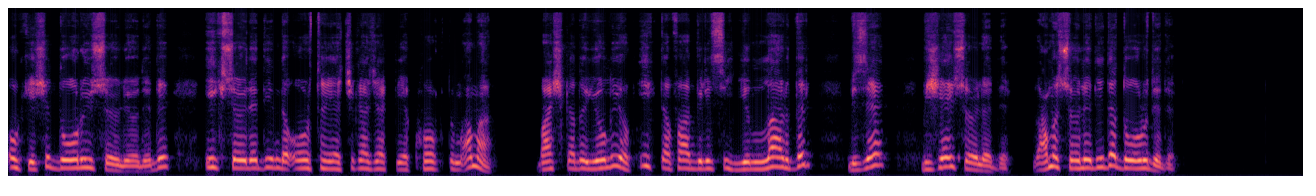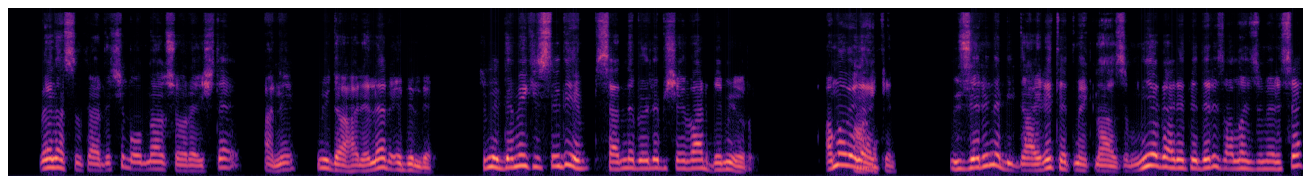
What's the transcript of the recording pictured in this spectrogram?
O kişi doğruyu söylüyor dedi. İlk söylediğinde ortaya çıkacak diye korktum ama başka da yolu yok. İlk defa birisi yıllardır bize bir şey söyledi. Ama söylediği de doğru dedi. Velhasıl kardeşim ondan sonra işte hani müdahaleler edildi. Şimdi demek istediğim sende böyle bir şey var demiyorum. Ama ve lakin üzerine bir gayret etmek lazım. Niye gayret ederiz Allah izin verirse?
